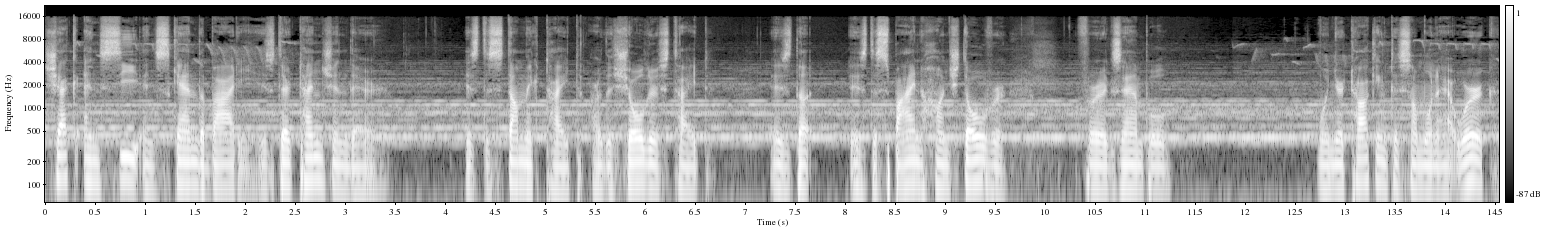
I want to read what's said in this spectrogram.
check and see and scan the body. Is there tension there? Is the stomach tight? Are the shoulders tight? Is the is the spine hunched over? For example, when you're talking to someone at work,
